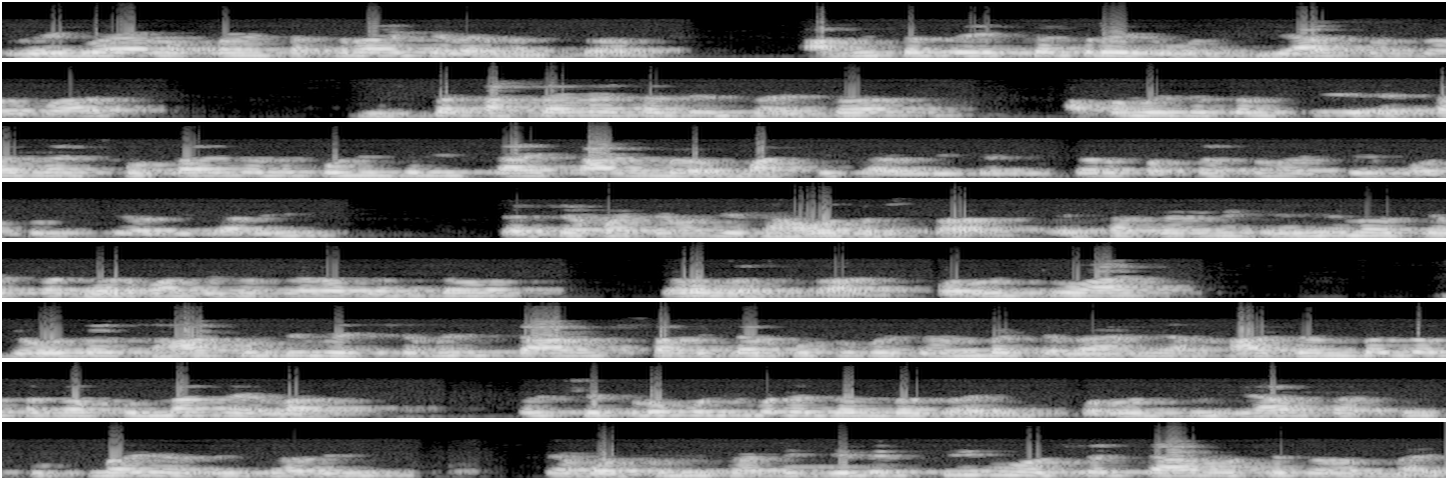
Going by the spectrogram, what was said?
वेगवेगळ्या लोकांनी तक्रार केल्यानंतर आम्ही सगळे एकत्र येऊन या संदर्भात नुसतं कासारड्यासाठीच नाही तर आपण बघितलं तर की एखाद्या छोटा जर कोणीतरी काय काढलं माती काढली तरी तर प्रशासनाचे महसूलचे अधिकारी त्याच्या पाठीमागे धावत असतात. एखाद्याने एने न करता घर बांधलं त्याला दंड करत असतात. परंतु आज जवळजवळ दहा कोटीपेक्षा म्हणजे चार साडेचार कोटी रुपये दंड केला आणि हा दंड जर सगळा पुन्हा केला तर शेकडो कोटीमध्ये दंड जाईल. परंतु यासाठी कुठलाही अधिकारी त्या वसुलीसाठी गेले तीन वर्ष चार वर्ष करत नाही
